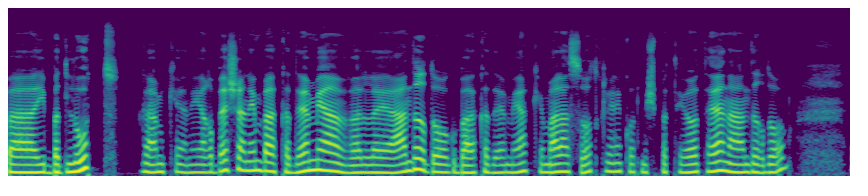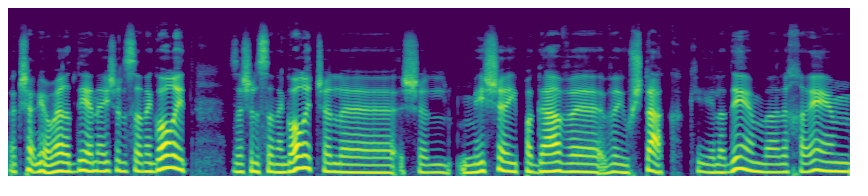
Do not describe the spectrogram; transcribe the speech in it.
בהיבדלות, גם כי אני הרבה שנים באקדמיה, אבל האנדרדוג באקדמיה, כי מה לעשות, קליניקות משפטיות הן האנדרדוג. וכשאני אומרת DNA של סנגורית, זה של סנגורית של, אה, של מי שייפגע ו- ויושתק. כי ילדים, בעלי חיים,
